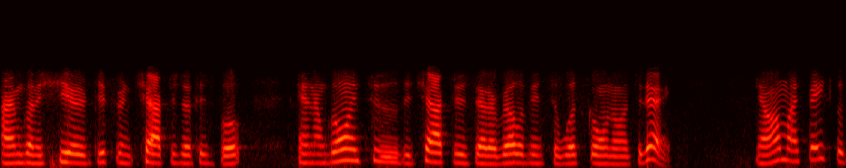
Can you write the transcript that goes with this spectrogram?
I'm going to share different chapters of his book, and I'm going to the chapters that are relevant to what's going on today. Now, on my Facebook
